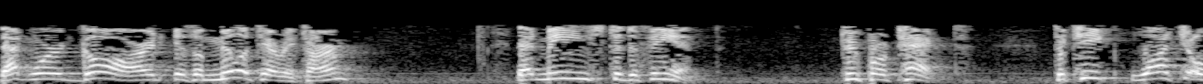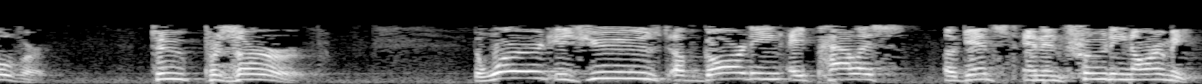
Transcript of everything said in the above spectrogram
that word guard is a military term that means to defend, to protect, to keep watch over, to preserve. The word is used of guarding a palace against an intruding army,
